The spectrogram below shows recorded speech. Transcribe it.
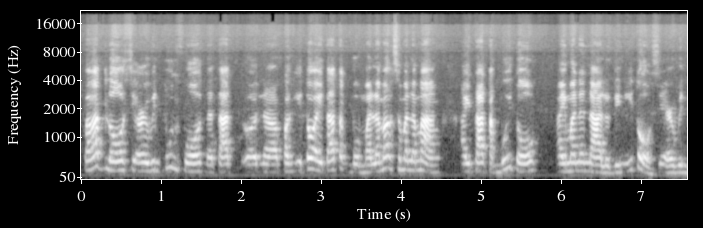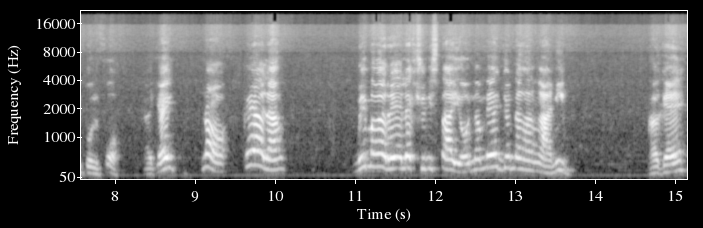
Pangatlo, si Erwin Tulfo, na, tat, uh, na pag ito ay tatakbo, malamang sa malamang ay tatakbo ito, ay mananalo din ito, si Erwin Tulfo. Okay? No, kaya lang, may mga re-electionist tayo na medyo nanganganib. Okay?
